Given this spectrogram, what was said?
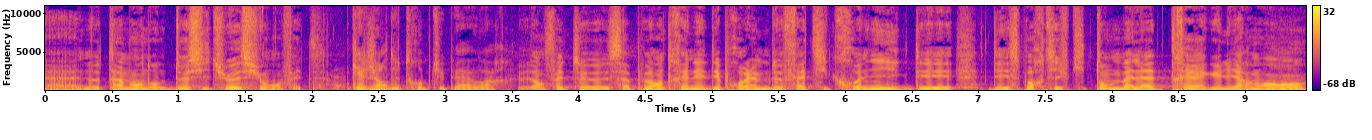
euh, notamment dans deux situations en fait. Quel genre de trouble tu peux avoir? En fait, euh, ça peut entraîner des problèmes de fatigue chronique, des, des sportifs qui tombent malades très régulièrement, Mhm.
